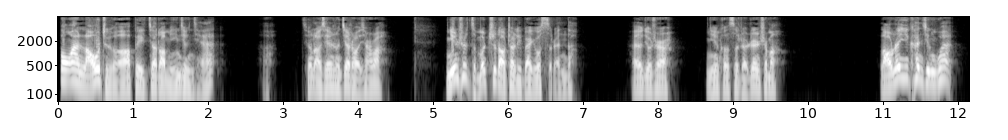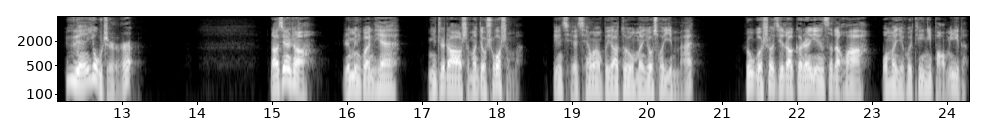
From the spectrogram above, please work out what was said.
报案老者被叫到民警前，啊，请老先生介绍一下吧，您是怎么知道这里边有死人的？还有就是。您和死者认识吗？老人一看警官，欲言又止。老先生，人命关天，你知道什么就说什么，并且千万不要对我们有所隐瞒。如果涉及到个人隐私的话，我们也会替你保密的。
